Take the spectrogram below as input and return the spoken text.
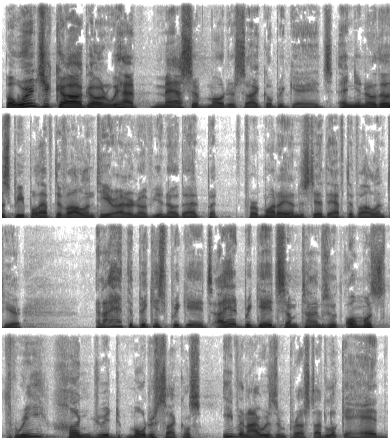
But we're in Chicago and we had massive motorcycle brigades. And you know, those people have to volunteer. I don't know if you know that, but from what I understand, they have to volunteer. And I had the biggest brigades. I had brigades sometimes with almost 300 motorcycles. Even I was impressed. I'd look ahead,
